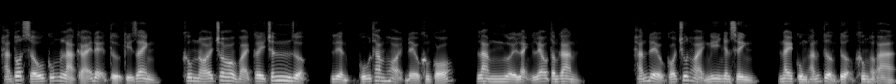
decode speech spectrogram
hắn tốt xấu cũng là cái đệ tử ký danh, không nói cho vài cây chân dược, liền cú thăm hỏi đều không có, làm người lạnh leo tâm gan. Hắn đều có chút hoài nghi nhân sinh, nay cùng hắn tưởng tượng không hợp à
